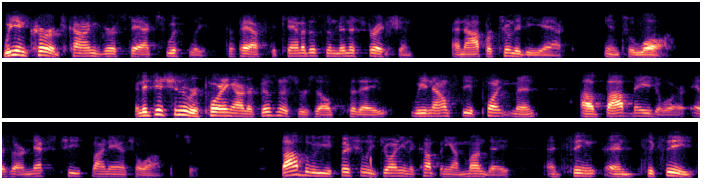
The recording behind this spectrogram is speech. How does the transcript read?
We encourage Congress to act swiftly to pass the Cannabis Administration and Opportunity Act into law. In addition to reporting on our business results today, we announced the appointment of Bob Madore as our next Chief Financial Officer. Bob will be officially joining the company on Monday and succeeds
